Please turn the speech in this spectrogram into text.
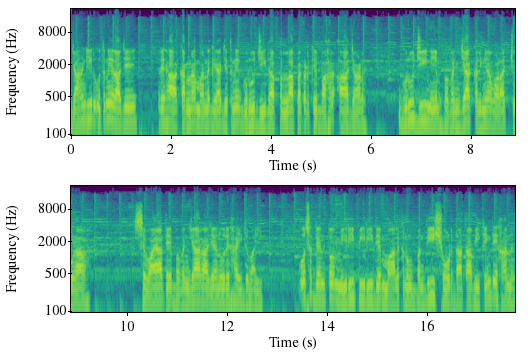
ਜਹਾਂਗੀਰ ਉਤਨੇ ਰਾਜੇ ਰਿਹਾ ਕਰਨਾ ਮੰਨ ਗਿਆ ਜਿਤਨੇ ਗੁਰੂ ਜੀ ਦਾ ਪੱਲਾ ਪਕੜ ਕੇ ਬਾਹਰ ਆ ਜਾਣ। ਗੁਰੂ ਜੀ ਨੇ 52 ਕਲੀਆਂ ਵਾਲਾ ਚੋਲਾ ਸਿਵਾਇਆ ਤੇ 52 ਰਾਜਿਆਂ ਨੂੰ ਰਿਹਾਈ ਦਿਵਾਈ। ਉਸ ਦਿਨ ਤੋਂ ਮੀਰੀ ਪੀਰੀ ਦੇ ਮਾਲਕ ਨੂੰ ਬੰਦੀ ਛੋੜਦਾਤਾ ਵੀ ਕਹਿੰਦੇ ਹਨ,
